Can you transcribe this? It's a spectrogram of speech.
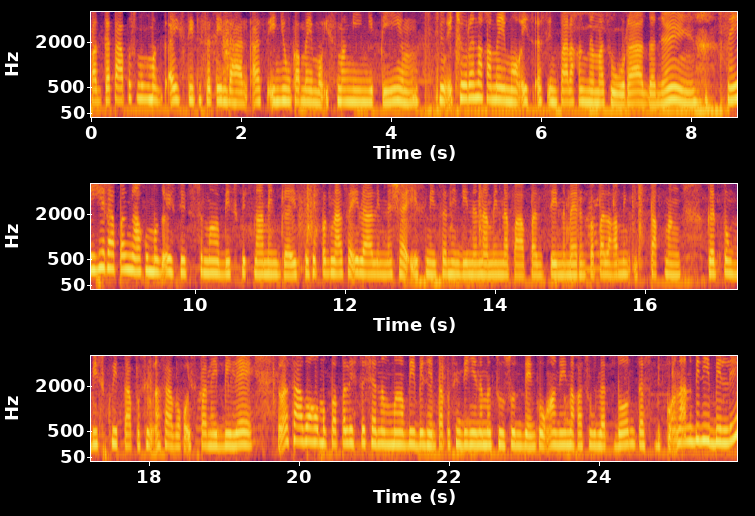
pagkatapos mong mag-ayos dito sa tindahan as in yung kamay mo is mangingitim. Yung itsura na kamay mo is as in para kang namasura, ganun. Nahihirapan nga ako mag-ayos dito sa mga biskwit namin guys kasi pag nasa ilalim na siya is minsan hindi na namin napapansin na meron pa pala kaming stock ng gantong biskwit tapos yung asawa ko is panay bili. Yung asawa ko magpapalista siya ng mga bibilhin tapos hindi niya naman susundin kung ano yung nakasulat doon tapos ko ano ano binibili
